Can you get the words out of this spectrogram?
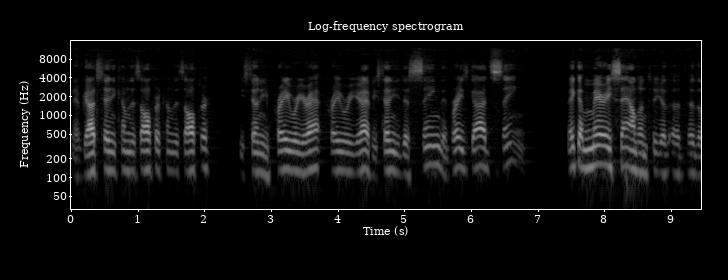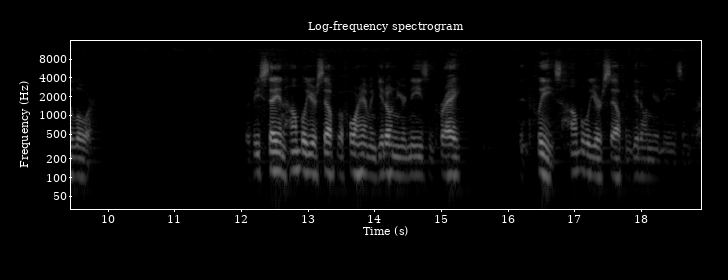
And if God's telling you come to this altar, come to this altar. He's telling you pray where you're at, pray where you're at. If He's telling you to sing, then praise God, sing. Make a merry sound unto you, uh, to the Lord. But if He's saying humble yourself before Him and get on your knees and pray, then please humble yourself and get on your knees and pray.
